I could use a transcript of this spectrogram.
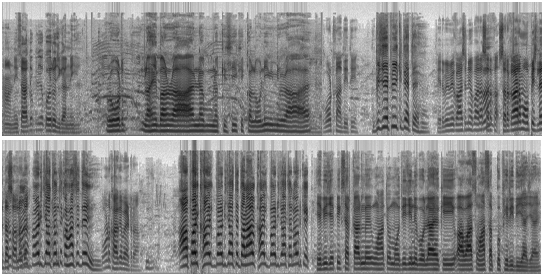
हाँ निषादों के लिए कोई रोज़गार नहीं है। रोड नहीं बन रहा है न, न किसी की कॉलोनी में मिल रहा है। वोट कहाँ दी थी? बीजेपी की देते हैं। फिर भी विकास नहीं हो पा रहा? सरकार सरकार में हो पिछले दस सालों तक? बैठ जाते हैं तो कहाँ से दें कौन खा के बैठ रहा? आप ही खाए बैठ जाते दलाल खाए के बैठ जाते हैं और के ये बीजेपी की सरकार में वहाँ तो मोदी जी ने बोला है कि आवास वहाँ सबको फ्री दिया जाए।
